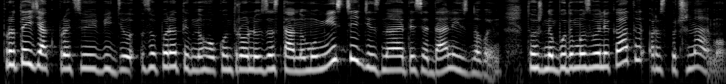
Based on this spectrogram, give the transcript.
Про те, як працює відділ з оперативного контролю за станом у місті, дізнаєтеся далі із новин. Тож не будемо зволікати, розпочинаємо.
